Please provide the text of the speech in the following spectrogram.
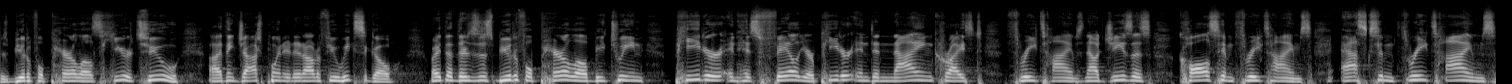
There's beautiful parallels here too. I think Josh pointed it out a few weeks ago, right? That there's this beautiful parallel between Peter and his failure, Peter in denying Christ three times. Now Jesus calls him three times, asks him three times,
